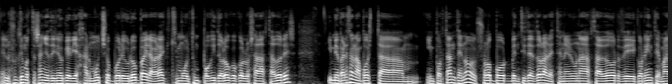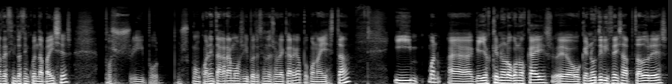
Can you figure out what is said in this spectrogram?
en los últimos tres años he tenido que viajar mucho por Europa y la verdad es que me he vuelto un poquito loco con los adaptadores y me parece una apuesta importante, ¿no? Solo por 23 dólares tener un adaptador de corriente más de 150 países, pues y por, pues, con 40 gramos y protección de sobrecarga, pues bueno, ahí está. Y bueno, aquellos que no lo conozcáis eh, o que no utilicéis adaptadores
